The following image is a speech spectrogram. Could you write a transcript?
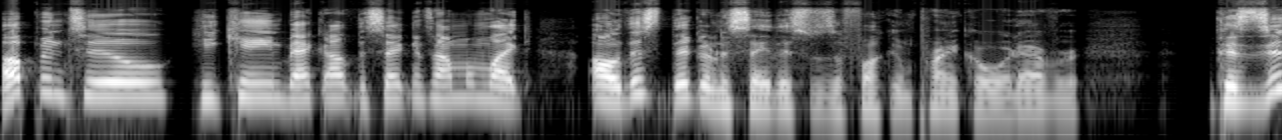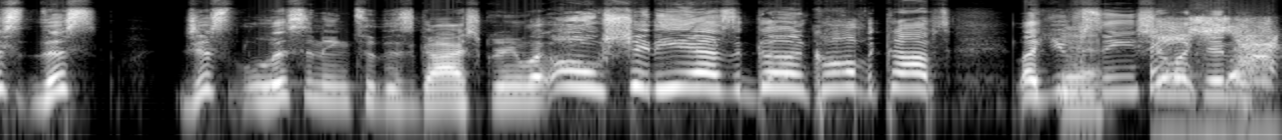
Up until he came back out the second time, I'm like, oh, this they're gonna say this was a fucking prank or whatever. Because this this just listening to this guy scream like, "Oh shit, he has a gun! Call the cops!" Like you've yeah. seen shit like that.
